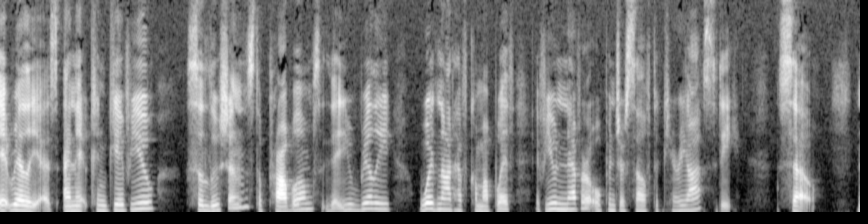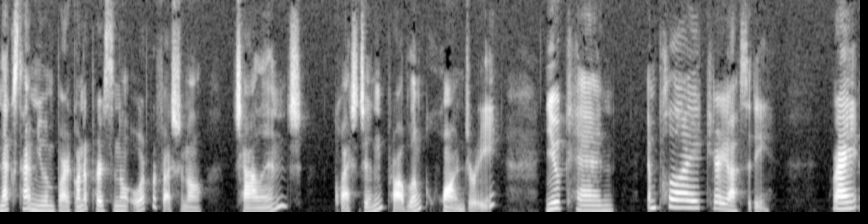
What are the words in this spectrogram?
It really is. And it can give you solutions to problems that you really would not have come up with if you never opened yourself to curiosity. So, Next time you embark on a personal or professional challenge, question, problem, quandary, you can employ curiosity, right?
